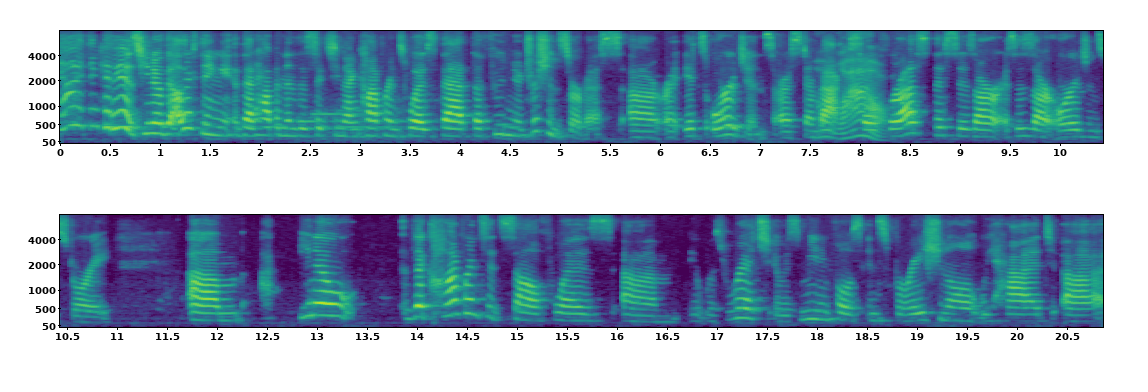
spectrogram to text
Yeah, I think it is. You know, the other thing that happened in the 69 conference was that the Food and Nutrition Service, uh, its origins are stem oh, back. Wow. So for us, this is our this is our origin story. Um, you know, the conference itself was um, it was rich, it was meaningful, it was inspirational. We had uh,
